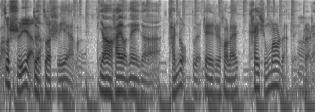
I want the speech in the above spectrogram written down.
了，做实业了。对做实业了。然后还有那个谭仲，对，这是后来开熊猫的这哦哥俩，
